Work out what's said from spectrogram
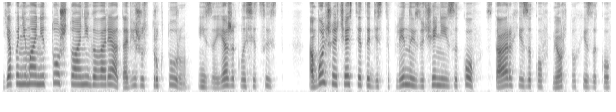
Я понимаю не то, что они говорят, а вижу структуру. Иза, я же классицист. А большая часть этой дисциплины изучения языков, старых языков, мертвых языков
